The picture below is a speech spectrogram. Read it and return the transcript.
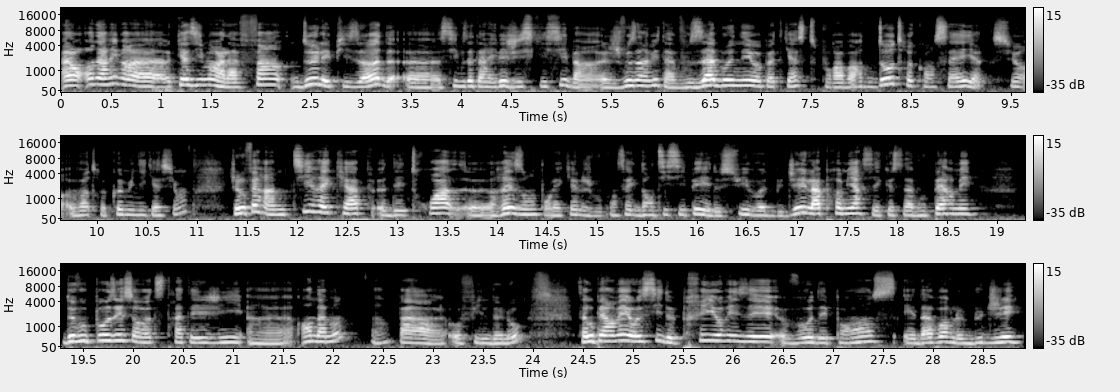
Alors, on arrive quasiment à la fin de l'épisode. Euh, si vous êtes arrivé jusqu'ici, ben, je vous invite à vous abonner au podcast pour avoir d'autres conseils sur votre communication. Je vais vous faire un petit récap des trois euh, raisons pour lesquelles je vous conseille d'anticiper et de suivre votre budget. La première, c'est que ça vous permet de vous poser sur votre stratégie euh, en amont, hein, pas au fil de l'eau. Ça vous permet aussi de prioriser vos dépenses et d'avoir le budget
